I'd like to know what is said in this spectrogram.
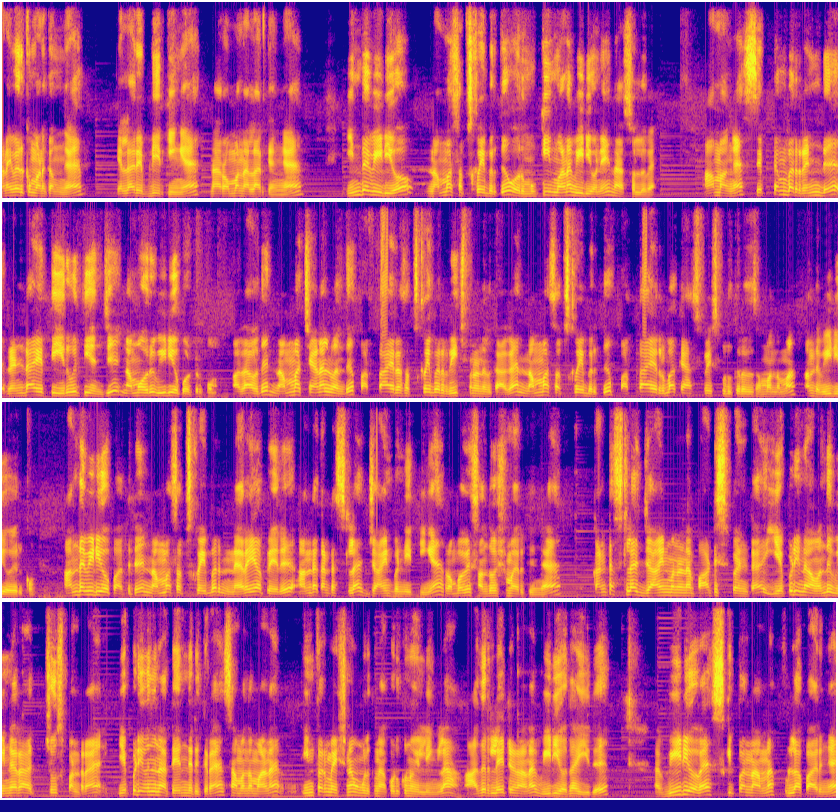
அனைவருக்கும் வணக்கம்ங்க. எல்லாரும் எப்படி இருக்கீங்க? நான் ரொம்ப நல்லா இருக்கேங்க. இந்த வீடியோ நம்ம சப்ஸ்கிரைபருக்கு ஒரு முக்கியமான வீடியோனே நான் சொல்லுவேன். ஆமாங்க செப்டம்பர் ரெண்டு ரெண்டாயிரத்தி இருபத்தி அஞ்சு நம்ம ஒரு வீடியோ போட்டிருக்கோம். அதாவது நம்ம சேனல் வந்து பத்தாயிரம் சப்ஸ்கிரைபர் ரீச் பண்ணதுக்காக நம்ம சப்ஸ்கிரைபருக்கு பத்தாயிரம் ரூபாய் கேஷ் ப்ரைஸ் கொடுக்கறது சம்பந்தமா அந்த வீடியோ இருக்கும். அந்த வீடியோ பார்த்துட்டு நம்ம சப்ஸ்கிரைபர் நிறைய பேர் அந்த கண்டெஸ்ட்ல ஜாயின் பண்ணியிருக்கீங்க ரொம்பவே சந்தோஷமா இருக்குங்க. கண்டெஸ்ட்ல ஜாயின் பண்ணின பார்ட்டிசிபெண்ட்டை எப்படி நான் வந்து வினரா சூஸ் பண்றேன் எப்படி வந்து நான் தேர்ந்தெடுக்கிறேன் சம்மந்தமான இன்ஃபர்மேஷனை உங்களுக்கு நான் கொடுக்கணும் இல்லைங்களா? அது ரிலேட்டடான வீடியோ தான் இது. வீடியோவை ஸ்கிப் பண்ணாமல் ஃபுல்லாக பாருங்க.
